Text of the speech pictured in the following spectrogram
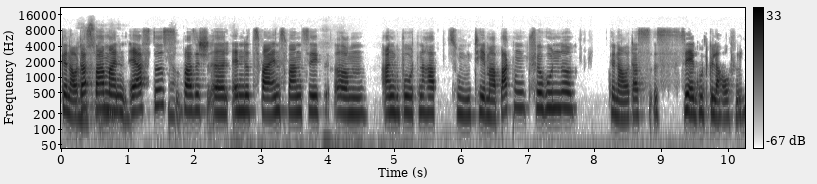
genau, das war mein erstes, ja. was ich äh, Ende 22 ähm, angeboten habe zum Thema Backen für Hunde. Genau, das ist sehr gut gelaufen.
